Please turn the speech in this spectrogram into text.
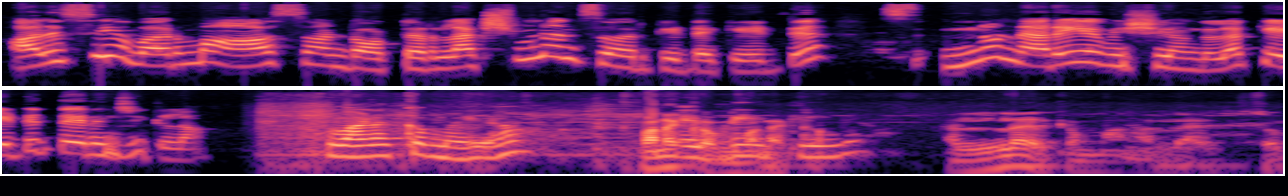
அதிசய வர்மா ஆசான் டாக்டர் லக்ஷ்மணன் சார் கிட்ட கேட்டு இன்னும் நிறைய விஷயங்களை கேட்டு தெரிஞ்சுக்கலாம். வணக்கம் ஐயா. வணக்கம் எப்படி வணக்கம். இருக்கீங்க? நல்லா இருக்கம்மா நல்லா இருக்கு.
